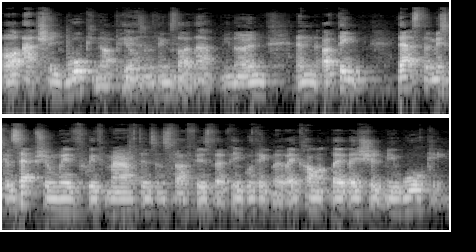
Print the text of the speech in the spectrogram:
are actually walking up hills Yeah. and things like that. You know, and and I think that's the misconception with with marathons and stuff is that people think that they can't they, they shouldn't be walking.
